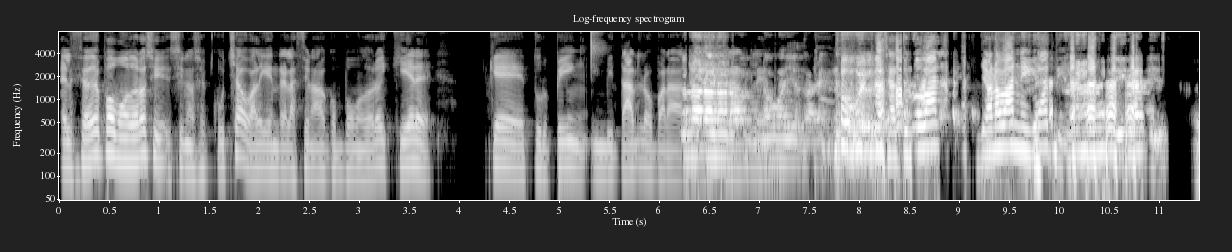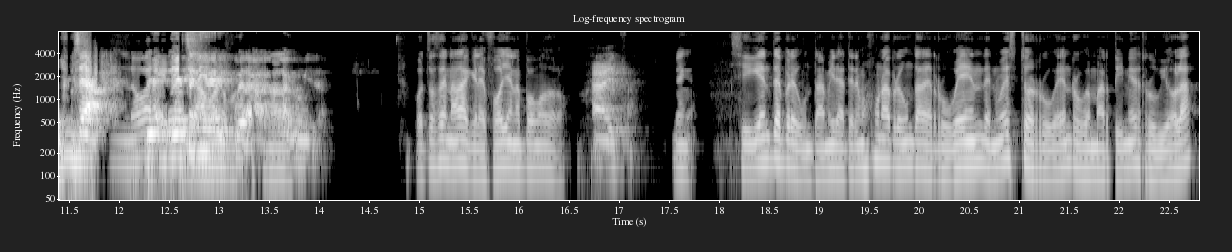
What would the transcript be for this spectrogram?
el CEO de Pomodoro, si, si nos escucha o alguien relacionado con Pomodoro y quiere que Turpin invitarlo para. No, no, no, no, no, voy otra vez. No vuelvo. O sea, tú no vas, ya no vas ni gratis. No, no, no, ni gratis. O sea, No vas de, Ah, nivel bueno, fue pues la comida. Pues entonces nada, que le follen el Pomodoro. Ahí está. Venga, siguiente pregunta. Mira, tenemos una pregunta de Rubén, de nuestro Rubén, Rubén Martínez, Rubiola.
